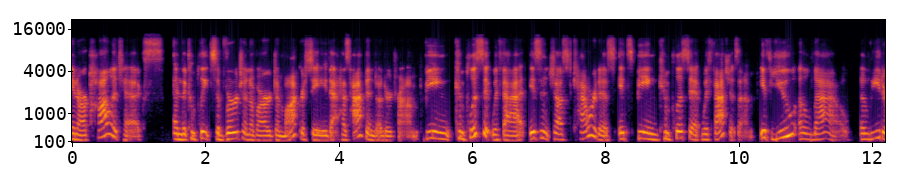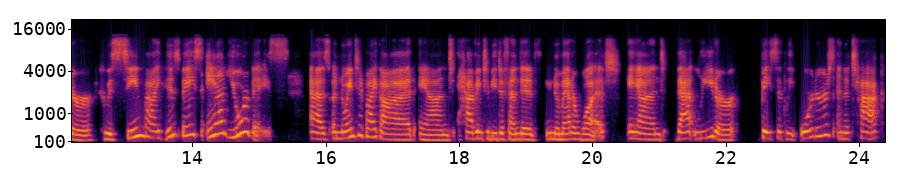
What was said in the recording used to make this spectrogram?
in our politics and the complete subversion of our democracy that has happened under Trump. Being complicit with that isn't just cowardice, it's being complicit with fascism. If you allow a leader who is seen by his base and your base as anointed by God and having to be defended no matter what, and that leader basically orders an attack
